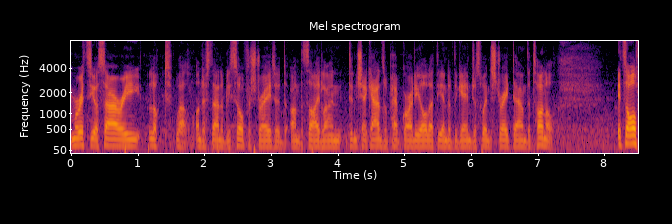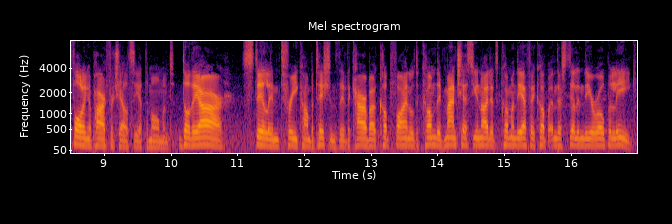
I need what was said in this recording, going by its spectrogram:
Maurizio Sarri looked, well, understandably so frustrated on the sideline. Didn't shake hands with Pep Guardiola at the end of the game, just went straight down the tunnel. It's all falling apart for Chelsea at the moment, though they are still in three competitions. They have the Carabao Cup final to come, they've Manchester United to come in the FA Cup, and they're still in the Europa League.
